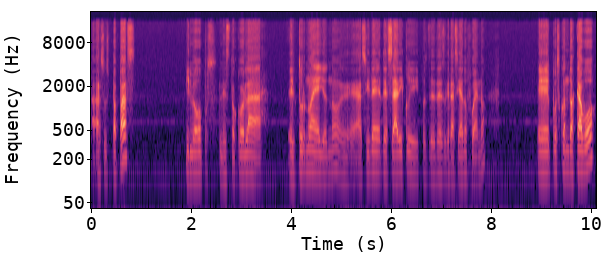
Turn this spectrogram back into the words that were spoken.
a sus papás y luego pues les tocó la, el turno a ellos, ¿no? Eh, así de, sádico y pues de desgraciado fue, ¿no? Eh, pues cuando acabó,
